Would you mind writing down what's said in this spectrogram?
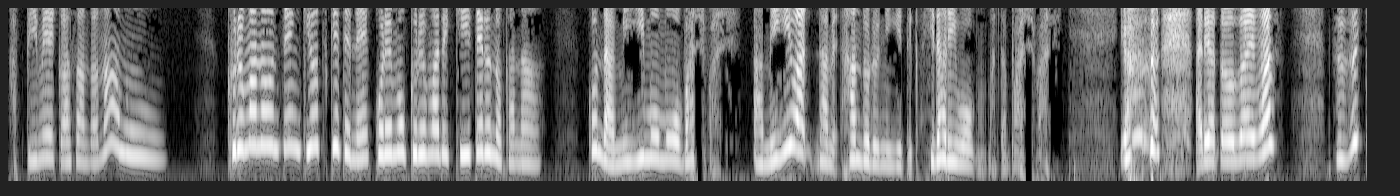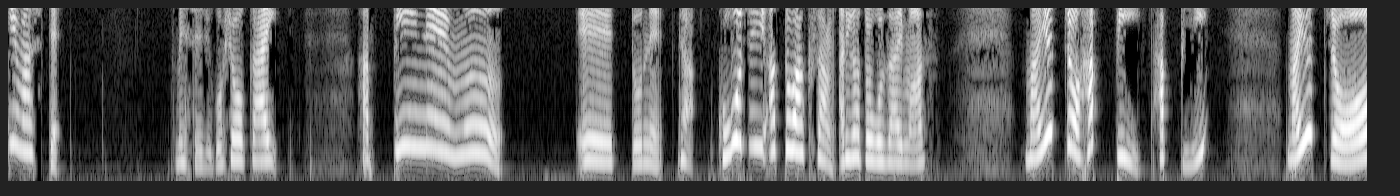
ハッピーメーカーさんだな、もう。車の運転気をつけてね。これも車で聞いてるのかな今度は右ももうバシバシ。あ、右はダメ。ハンドル握ってか、左をまたバシバシ。ありがとうございます。続きまして、メッセージご紹介。ハッピーネーム、えー、っとね、じゃあ、コージーアットワークさん、ありがとうございます。まゆっちょ、ハッピー、ハッピー？まゆっちょ、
